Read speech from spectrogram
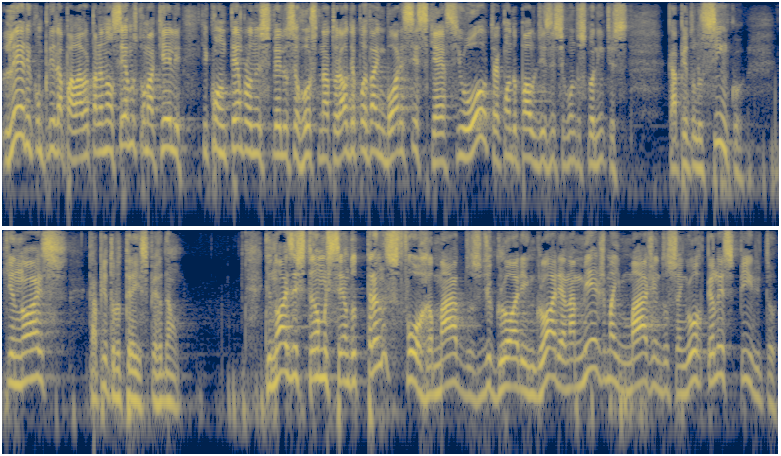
ler e cumprir a palavra para não sermos como aquele que contempla no espelho o seu rosto natural, depois vai embora e se esquece. E o outro é quando Paulo diz em 2 Coríntios capítulo 5, que nós, capítulo 3, perdão, que nós estamos sendo transformados de glória em glória na mesma imagem do Senhor pelo Espírito.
